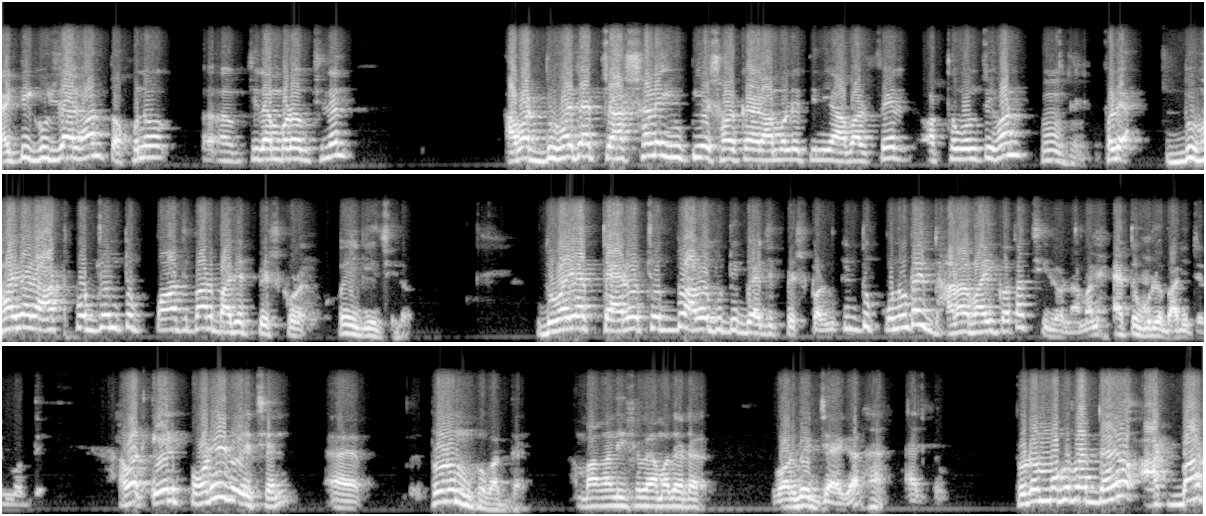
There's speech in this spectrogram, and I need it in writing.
আইপি গুজরাল হন তখনও চিদম্বরম ছিলেন। আবার দু হাজার চার সালে ইউপিএ সরকারের আমলে তিনি আবার ফের অর্থমন্ত্রী হন। ফলে দু হাজার আট পর্যন্ত পাঁচবার বাজেট পেশ করেন হয়ে গিয়েছিল। দু হাজার তেরো চোদ্দ আরও দুটি বাজেট পেশ করেন। কিন্তু কোনোটাই ধারাবাহিকতা ছিল না মানে এতগুলো বাজেটের মধ্যে। আবার এর পরে রয়েছেন প্রণব মুখোপাধ্যায়। বাঙালি হিসেবে আমাদের একটা গর্বের জায়গা। হ্যাঁ একদম। প্রণব মুখোপাধ্যায়ও আটবার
